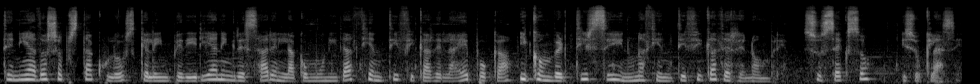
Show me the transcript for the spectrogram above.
tenía dos obstáculos que le impedirían ingresar en la comunidad científica de la época y convertirse en una científica de renombre, su sexo y su clase.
